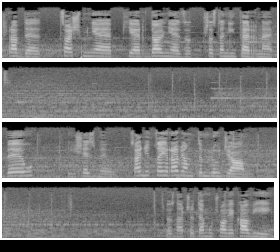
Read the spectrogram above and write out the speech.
Naprawdę, coś mnie pierdolnie przez ten internet. Był i się zmył. Co oni tutaj robią tym ludziom? To znaczy temu człowiekowi.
